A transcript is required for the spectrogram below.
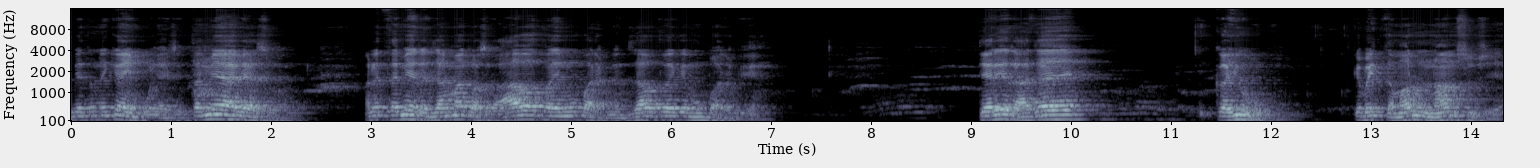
મેં તમને ક્યાં અહીં બોલાય છે? તમે આવ્યા છો. અને તમે રજા માગો છો. આવો તો એ મુબારક ને જાઓ તો કે મુબારક એ. ત્યારે રાજાએ કહ્યું કે ભાઈ, તમારું નામ શું છે?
